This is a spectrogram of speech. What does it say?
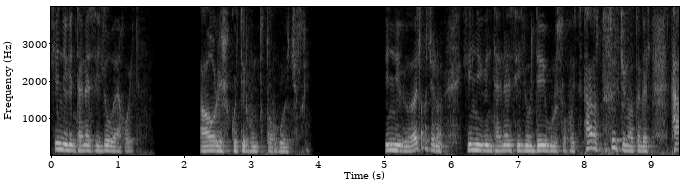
хин нэг нь танаас илүү байх үед та өөр ихгүй тэр хүнд дургүй гэж болох юм. Хин нэг ойлгож байна уу? Хин нэг нь танаас илүү дээгүүр суух үед та нар төсөөлж байна одоо ингээл та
